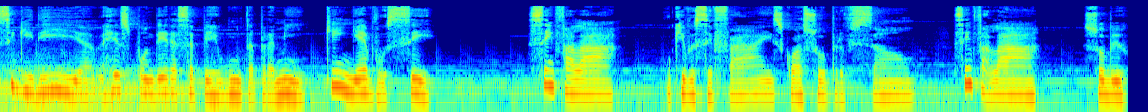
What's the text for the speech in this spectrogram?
Conseguiria responder essa pergunta para mim? Quem é você? Sem falar o que você faz, qual a sua profissão, sem falar sobre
